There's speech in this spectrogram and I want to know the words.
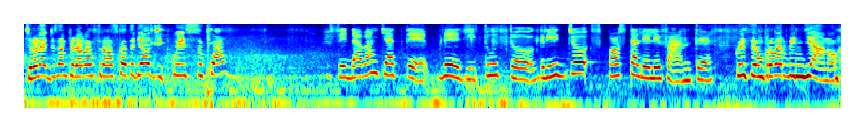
Ce lo legge sempre la nostra mascotte di oggi, questo qua Se davanti a te vedi tutto grigio, sposta l'elefante. Questo è un proverbio indiano.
